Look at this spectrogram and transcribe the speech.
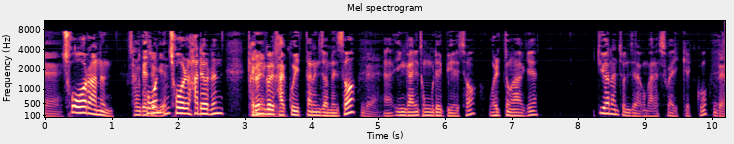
예, 초월하는 상대적인 혹은 초월하려는 그런 걸. 갖고 있다는 점에서 네. 어, 인간이 동물에 비해서 월등하게 뛰어난 존재라고 말할 수가 있겠고 네.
